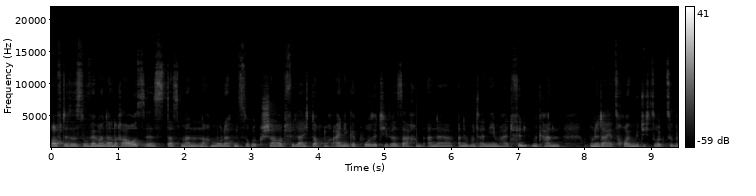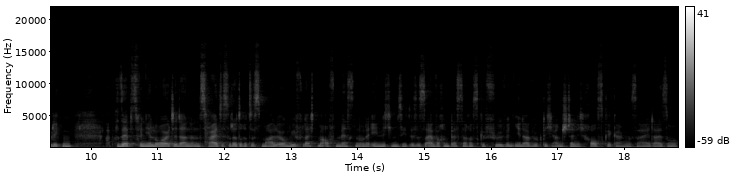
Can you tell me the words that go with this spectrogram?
oft ist es so, wenn man dann raus ist, dass man nach Monaten zurückschaut, vielleicht doch noch einige positive Sachen an, der, an dem Unternehmen halt finden kann, ohne da jetzt reumütig zurückzublicken. Aber selbst wenn ihr Leute dann ein zweites oder drittes Mal irgendwie vielleicht mal auf Messen oder ähnlichem seht, ist es einfach ein besseres Gefühl, wenn ihr da wirklich anständig rausgegangen seid. Also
